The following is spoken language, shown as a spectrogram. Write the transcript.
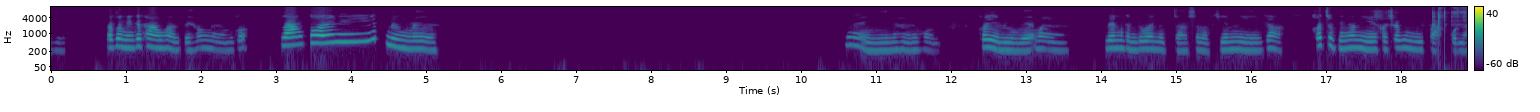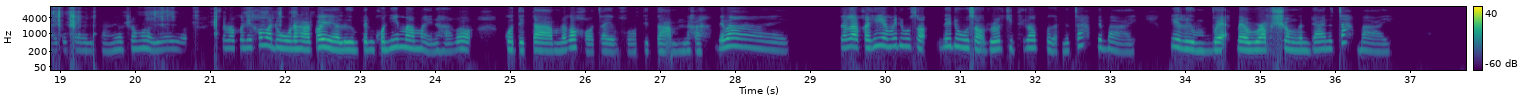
แล้วตรงนี้ก็ทางผ่านไปห้องน้ำก็ล้างตัวได้นิดหนึ่งเลยนี่อย่างนี้นะคะทุกคน ก็อย่าลืมแวะมาเล่นกันด้วยนะจ๊ะสำหรับคลิปนี้ก็เขาจบเพียงเท่านี้เขาชอบมีฝากกดไลค์กดแชร์กดติดตามให้กับช่องของเราเยอะๆ สำหรับคนที่เข้ามาดูนะคะ ก็อย่าลืมเป็นคนที่มาใหม่นะคะ ก็กดติดตามแล้วก็ขอใจขอติดตามนะคะ บ๊ายบายสำหรับใครที่ยังไม่ดูสอได้ดูสอนธุรกิจที่เราเปิดนะจ๊ะ บ๊ายบายอย่าลืมแวะไปรับชมกันได้นะจ๊ะ บาย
